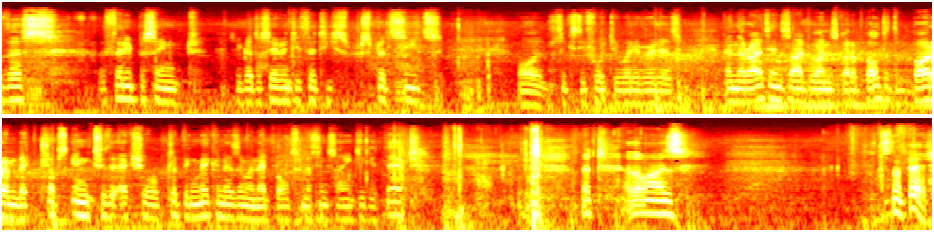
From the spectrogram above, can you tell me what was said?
this 30 percent so you got the 70 30 split seats or 60 40 whatever it is. And the right hand side one's got a bolt at the bottom that clips into the actual clipping mechanism and that bolt's missing so I need to get that. But otherwise it's not bad.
